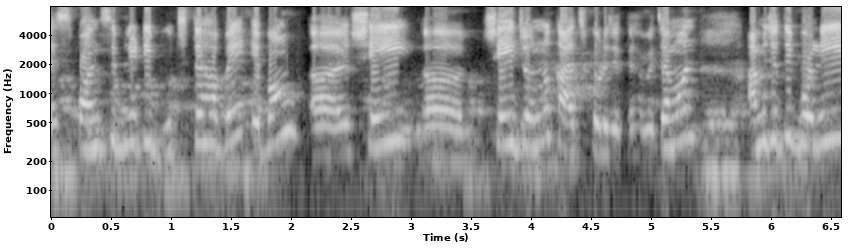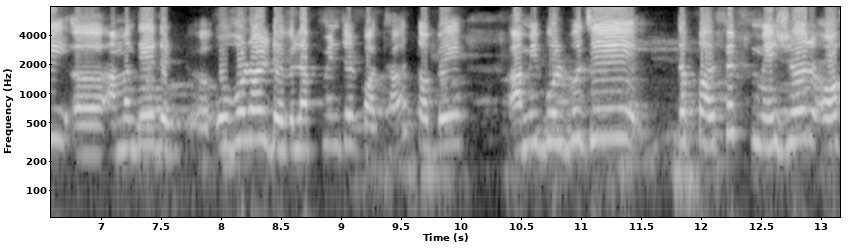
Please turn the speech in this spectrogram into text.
রেসপন্সিবিলিটি বুঝতে হবে এবং সেই সেই জন্য কাজ করে যেতে হবে। যেমন আমি যদি বলি আমাদের ওভারঅল ডেভেলপমেন্টের কথা, তবে আমি বলব যে the perfect measure of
